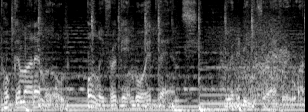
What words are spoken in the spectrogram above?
Pokemon Emerald, only for Game Boy Advance. Rated E for everyone.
